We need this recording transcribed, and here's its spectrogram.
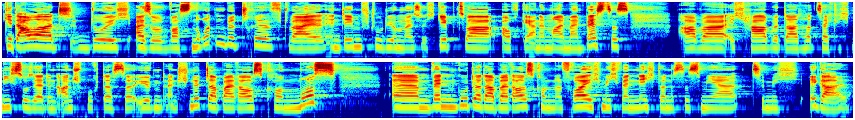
gedauert durch, also was Noten betrifft, weil in dem Studium, also ich gebe zwar auch gerne mal mein Bestes, aber ich habe da tatsächlich nicht so sehr den Anspruch, dass da irgendein Schnitt dabei rauskommen muss. Ähm, wenn ein guter dabei rauskommt, dann freue ich mich. Wenn nicht, dann ist es mir ziemlich egal.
